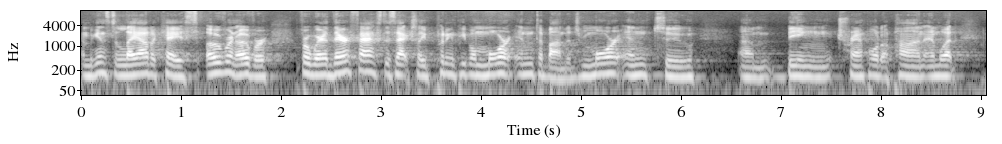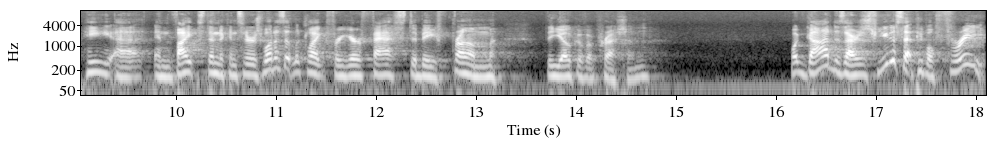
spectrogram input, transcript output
And begins to lay out a case over and over for where their fast is actually putting people more into bondage, more into um, being trampled upon. And what he uh, invites them to consider is what does it look like for your fast to be from the yoke of oppression. What God desires is for you to set people free,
